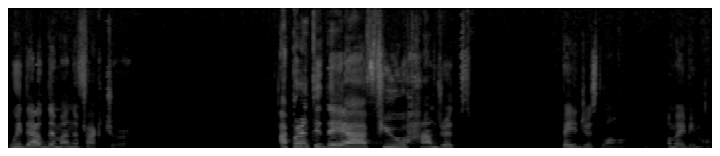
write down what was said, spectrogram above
without the manufacturer. Apparently, they are a few hundred pages long, or maybe more.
